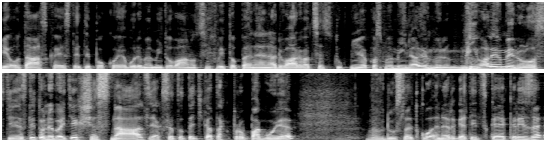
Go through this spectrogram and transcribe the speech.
Je otázka, jestli ty pokoje budeme mít o Vánocích vytopené na 22 stupňů, jako jsme mývali, v minulosti, jestli to nebude těch 16, jak se to teďka tak propaguje v důsledku energetické krize,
